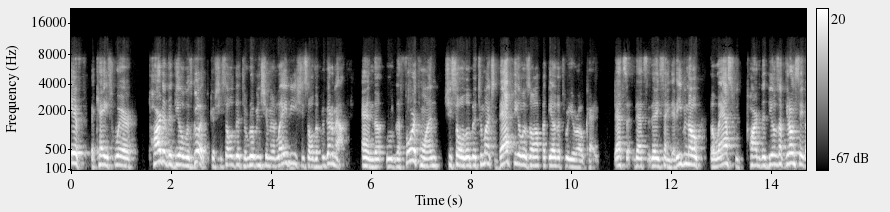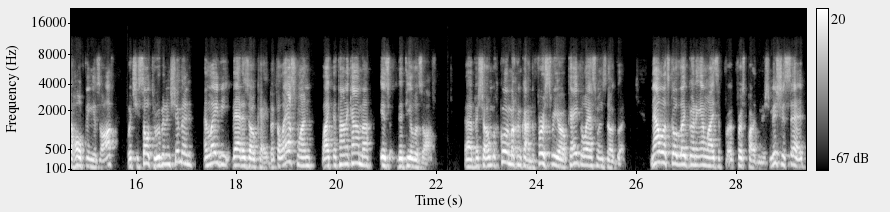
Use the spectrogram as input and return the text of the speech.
if a case where part of the deal was good because she sold it to Reuben, Shimon, and she sold it for a good amount. And the, the fourth one, she sold a little bit too much. That deal is off, but the other three are okay. That's that's they're saying that even though the last part of the deal is off, you don't say the whole thing is off. What she sold to Reuben and Shimon and Levi, that is okay. But the last one, like the Tanakama, is the deal is off. Uh, the first three are okay. The last one's no good. Now let's go. We're going to analyze the first part of the mission. Mishnah said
